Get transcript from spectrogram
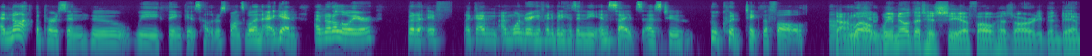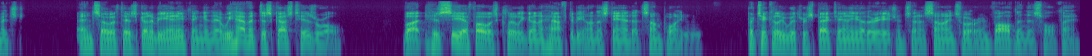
and not the person who we think is held responsible? And again, I'm not a lawyer, but if like I'm I'm wondering if anybody has any insights as to who could take the fall. um, Well, Jr.. we know that his CFO has already been damaged. And so if there's going to be anything in there, we haven't discussed his role, but his CFO is clearly going to have to be on the stand at some point, Mhm. particularly with respect to any other agents and assigns who are involved in this whole thing.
